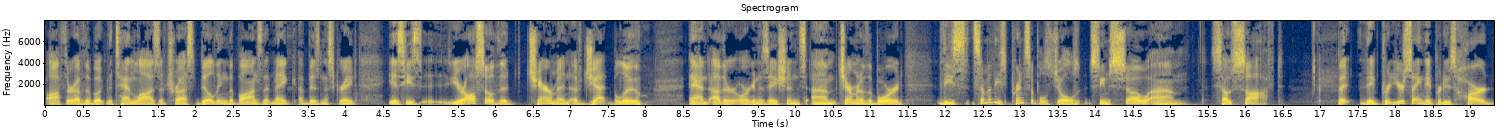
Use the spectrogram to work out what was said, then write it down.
author of the book "The Ten Laws of Trust: Building the Bonds That Make a Business Great." Is he's you're also the chairman of JetBlue and other organizations, um, chairman of the board. These some of these principles, Joel, seem so um, so soft, but they you're saying they produce hard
